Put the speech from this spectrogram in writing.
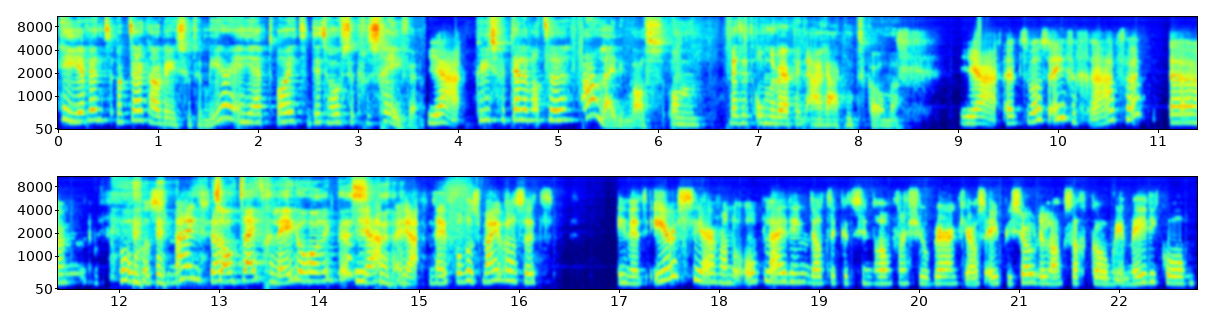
Hey, jij bent praktijkhouder in Soetermeer en je hebt ooit dit hoofdstuk geschreven. Ja. Kun je eens vertellen wat de aanleiding was om met dit onderwerp in aanraking te komen? Ja, het was even graven. Um, volgens mij... Zat... Het is al een tijd geleden, hoor ik dus. Ja, ja, nee, volgens mij was het in het eerste jaar van de opleiding dat ik het syndroom van Gilbert een keer als episode langs zag komen in Medicom.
